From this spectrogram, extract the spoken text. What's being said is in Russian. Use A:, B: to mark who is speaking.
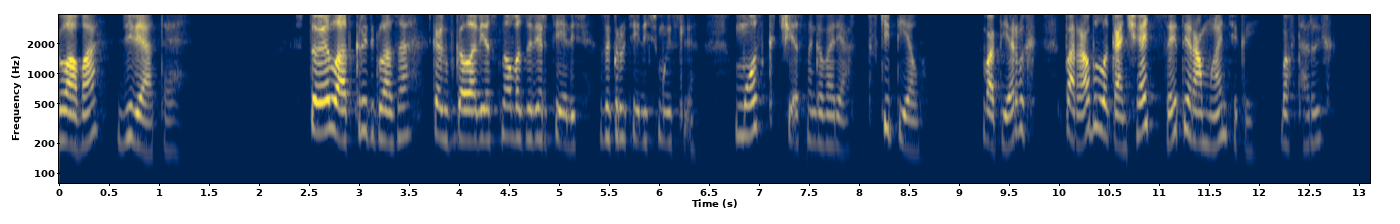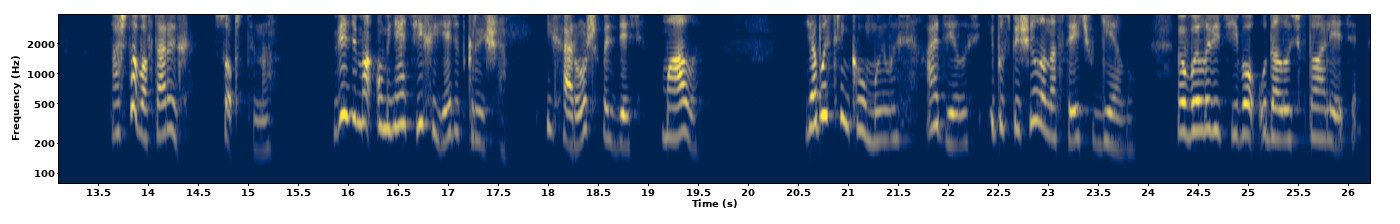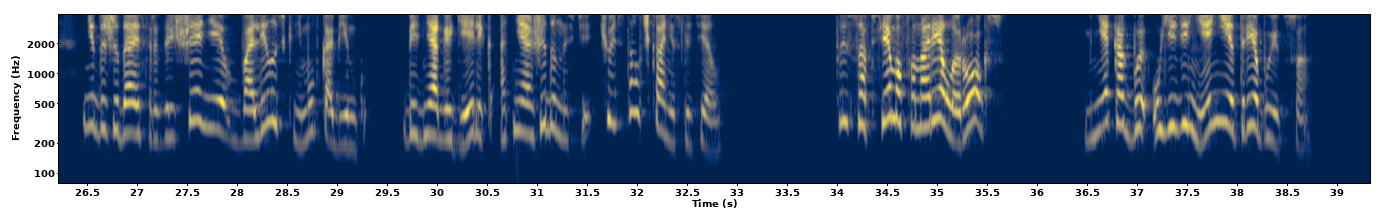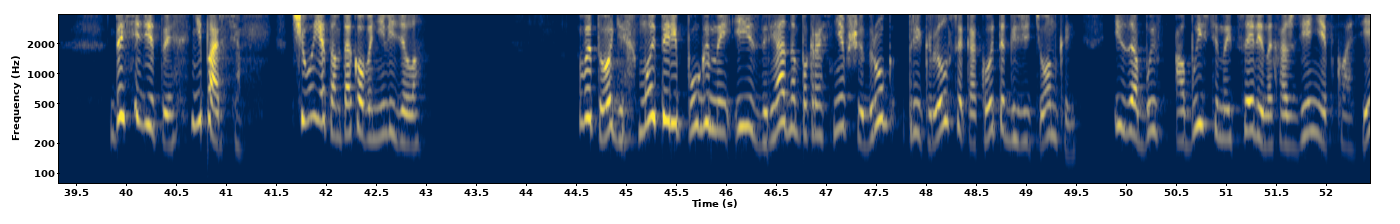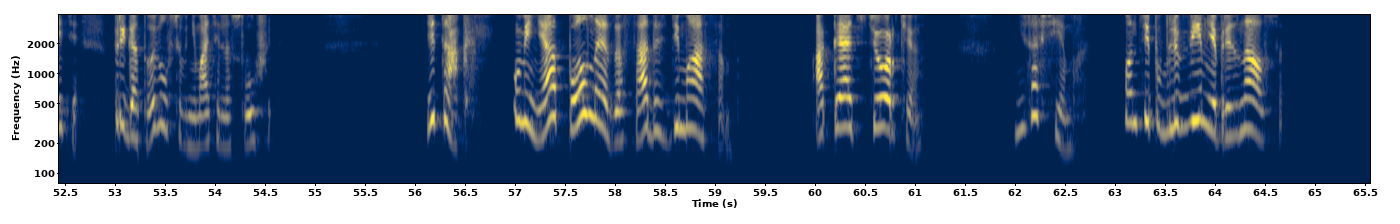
A: Глава девятая Стоило открыть глаза, как в голове снова завертелись, закрутились мысли. Мозг, честно говоря, вскипел. Во-первых, пора было кончать с этой романтикой. Во-вторых... А что во-вторых, собственно? Видимо, у меня тихо едет крыша. И хорошего здесь мало. Я быстренько умылась, оделась и поспешила навстречу Гелу. Выловить его удалось в туалете. Не дожидаясь разрешения, ввалилась к нему в кабинку. Бедняга Гелик от неожиданности чуть с толчка не слетел. «Ты совсем офонарела, Рокс! Мне как бы уединение требуется!» «Да сиди ты, не парься. Чего я там такого не видела?» В итоге мой перепуганный и изрядно покрасневший друг прикрылся какой-то газетенкой и, забыв об истинной цели нахождения в клозете, приготовился внимательно слушать. Итак, у меня полная засада с Димасом. Опять терки? Не совсем. Он типа в любви мне признался.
